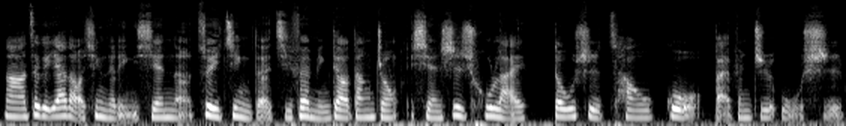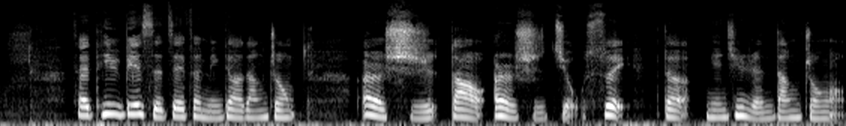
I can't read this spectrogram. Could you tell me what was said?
那这个压倒性的领先呢，最近的几份民调当中显示出来都是超过百分之五十。在 TVBS 的这份民调当中，二十到二十九岁的年轻人当中哦，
